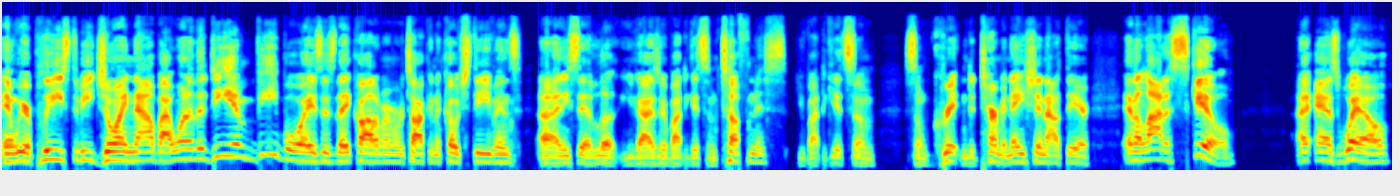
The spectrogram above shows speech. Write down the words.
And we are pleased to be joined now by one of the DMV boys, as they call him. I remember talking to Coach Stevens, uh, and he said, "Look, you guys are about to get some toughness. You're about to get some some grit and determination out there, and a lot of skill uh, as well.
